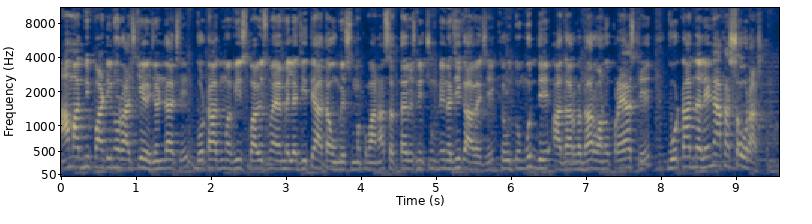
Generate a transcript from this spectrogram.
આમ આદમી પાર્ટીનો રાજકીય એજન્ડા છે. બોટાદમાં વીસ બાવીસમાં એમએલએ જીત્યા હતા ઉમેશ મકવાના સત્તાવીસની ચૂંટણી નજીક આવે છે. ખેડૂતો મુદ્દે આધાર વધારવાનો પ્રયાસ છે. બોટાદને લઈને આખા સૌરાષ્ટ્રમાં.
